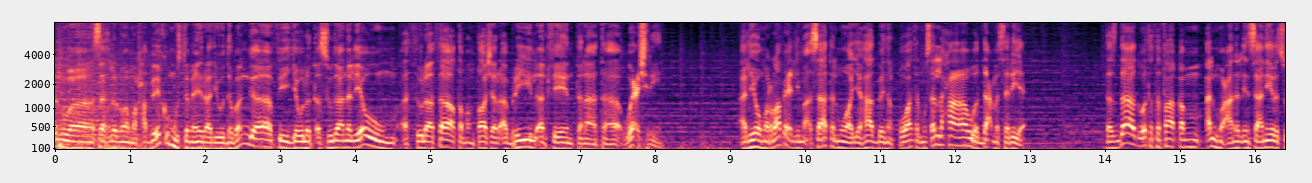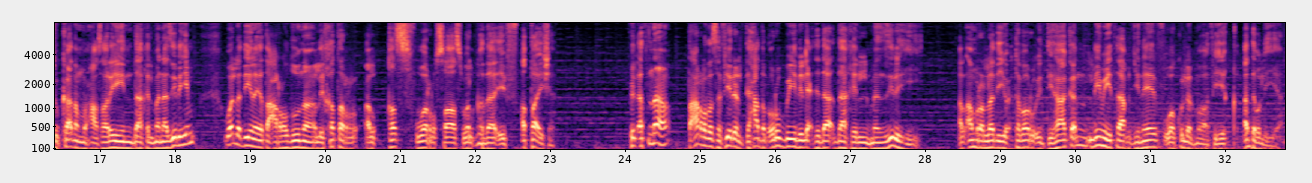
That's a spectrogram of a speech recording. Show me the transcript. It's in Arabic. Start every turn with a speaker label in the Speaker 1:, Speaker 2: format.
Speaker 1: أهلا وسهلا ومرحبا بكم مستمعي راديو دبنجا في جولة السودان اليوم الثلاثاء 18 أبريل 2023 اليوم الرابع لمأساة المواجهات بين القوات المسلحة والدعم السريع. تزداد وتتفاقم المعاناة الإنسانية للسكان المحاصرين داخل منازلهم والذين يتعرضون لخطر القصف والرصاص والقذائف الطائشة. في الأثناء تعرض سفير الاتحاد الأوروبي للاعتداء داخل منزله. الأمر الذي يعتبر انتهاكا لميثاق جنيف وكل المواثيق الدولية.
